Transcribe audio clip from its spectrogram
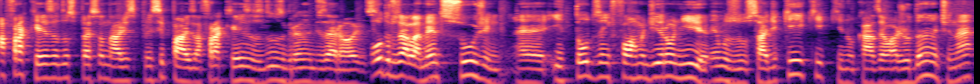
a fraqueza dos personagens principais, a fraqueza dos grandes heróis. Outros elementos surgem é, e todos em forma de ironia. Temos o sidekick, que no caso é o ajudante, né?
